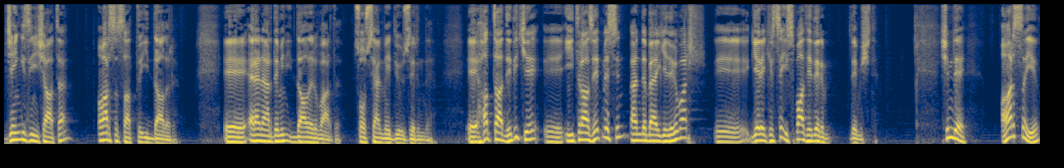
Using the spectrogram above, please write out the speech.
Cengiz İnşaat'a arsa sattığı iddiaları. E, Eren Erdem'in iddiaları vardı sosyal medya üzerinde. E, hatta dedi ki e, itiraz etmesin bende belgeleri var e, gerekirse ispat ederim demişti. Şimdi arsayı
